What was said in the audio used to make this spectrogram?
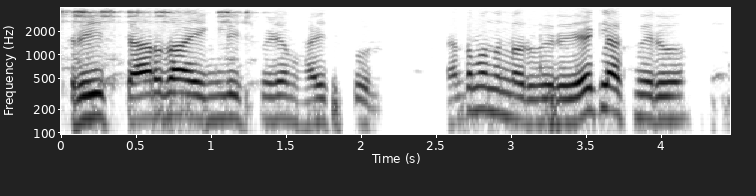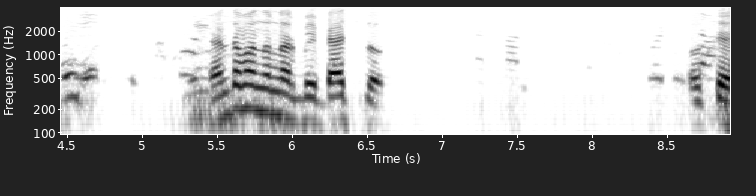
Sri Sarada English medium high school. ఎంతమంది ఉన్నారు మీరు? ఏ క్లాస్ మీరు? ఎంతమంది ఉన్నారు మీ బ్యాచ్లో okay.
